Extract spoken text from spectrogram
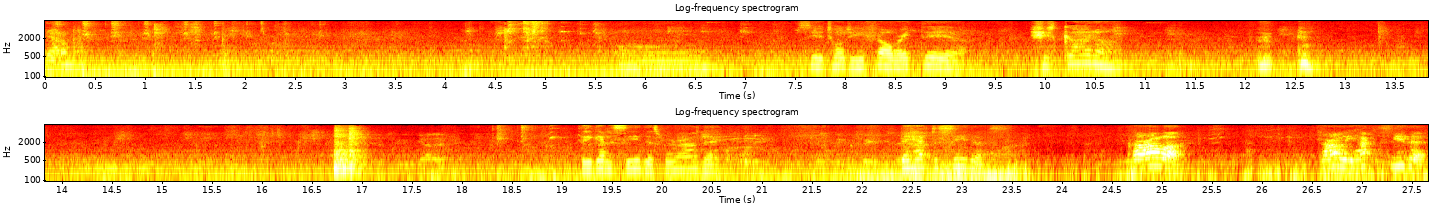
get them. Oh, see, I told you he fell right there. She's got him. They gotta see this. Where are they? They have to see this. Carla! Carla, you have to see this.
